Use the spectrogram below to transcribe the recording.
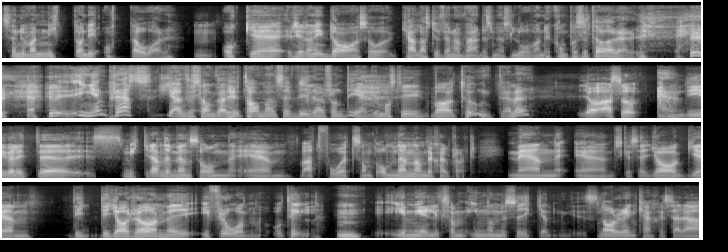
sen du var 19, det är åtta år. Mm. Och eh, redan idag så kallas du för en av världens mest lovande kompositörer. ingen press känns det som. Hur tar man sig vidare från det? Det måste ju vara tungt, eller? Ja, alltså det är ju väldigt eh, smickrande med en sån, eh, att få ett sånt omnämnande självklart. Men, eh, ska jag säga, jag, eh, det, det, jag rör mig ifrån och till mm. är mer liksom inom musiken, snarare än kanske så här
